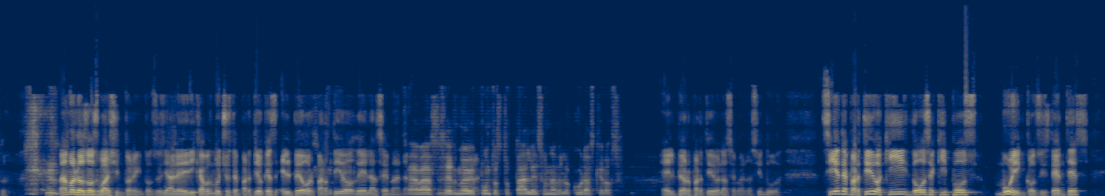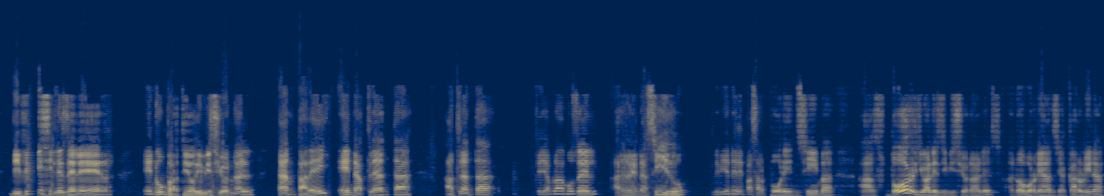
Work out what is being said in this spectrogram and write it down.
Vamos los dos Washington, entonces. Ya le dedicamos mucho a este partido, que es el peor Sí, partido de la semana. vas a ser nueve puntos totales, una de locura asquerosa. El peor partido de la semana, sin duda. Siguiente partido aquí, dos equipos muy inconsistentes, difíciles de leer en un partido divisional. Tampa Bay en Atlanta. Atlanta, que ya hablábamos de él, ha renacido, le viene de pasar por encima a dos rivales divisionales, a Nueva Orleans y a Carolina,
